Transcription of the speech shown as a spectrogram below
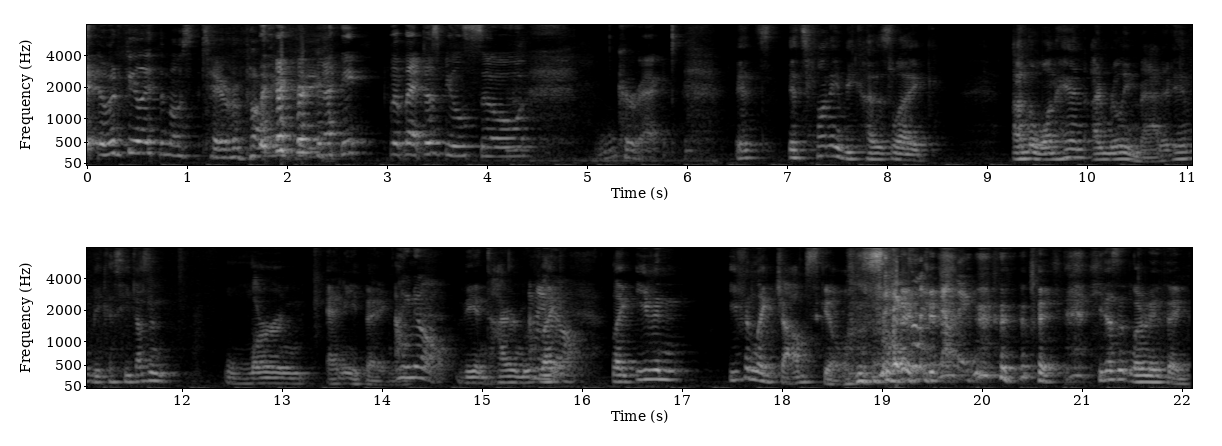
It would feel like the most terrifying thing. right? But that just feels so correct. It's it's funny because like on the one hand, I'm really mad at him because he doesn't learn anything. I know. the entire movie. I like know. like even even like job skills. like, nothing. like he doesn't learn anything.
